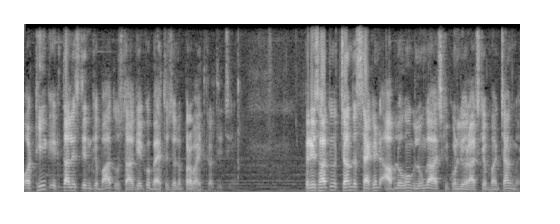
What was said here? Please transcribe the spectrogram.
और ठीक इकतालीस दिन के बाद उस धागे को बहते जल में प्रवाहित कर दीजिए। प्रिय साथियों, चंद सेकंड आप लोगों को लूँगा आज की कुंडली और आज के पंचांग में।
